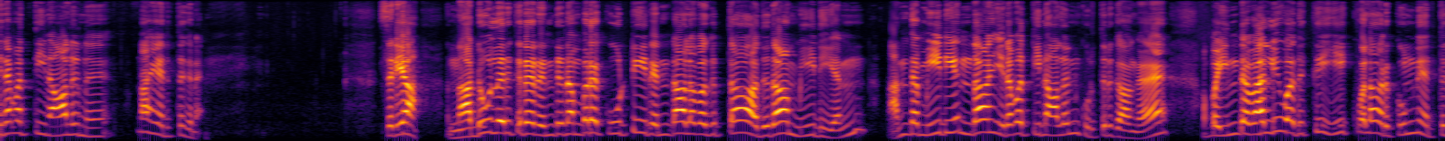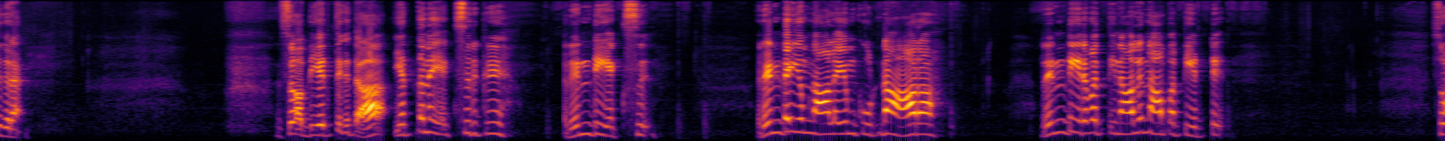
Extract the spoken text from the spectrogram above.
இருபத்தி நாலுன்னு நான் எடுத்துக்கிறேன். சரியா? நடுவில் இருக்கிற ரெண்டு நம்பரை கூட்டி ரெண்டால் வகுத்தா அதுதான் மீடியன் அந்த மீடியன் தான் இருபத்தி நாலுன்னு கொடுத்துருக்காங்க. அப்போ இந்த வேல்யூ அதுக்கு ஈக்குவலாக இருக்கும்னு எடுத்துக்கிறேன். ஸோ அப்படி எடுத்துக்கிட்டா எத்தனை எக்ஸ் இருக்கு? ரெண்டு எக்ஸு ரெண்டையும் நாலையும் கூட்டினா ஆறா? ரெண்டு இருபத்தி நாலு நாற்பத்தி எட்டு. So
